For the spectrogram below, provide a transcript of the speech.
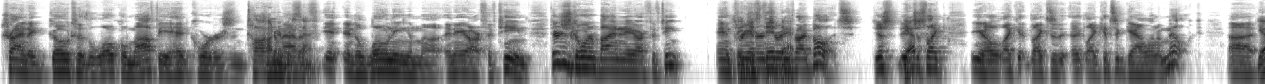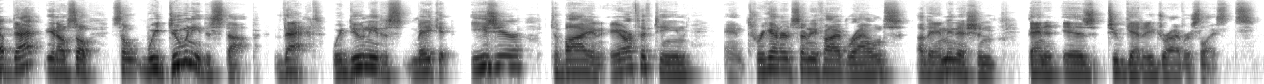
trying to go to the local mafia headquarters and talk 100%. them out of into loaning them uh, an AR-15. They're just going and buying an AR-15 and 335 bullets. Just yep. just like you know, like like like it's a gallon of milk. Uh, yep. That you know, so so we do need to stop that. We do need to make it easier to buy an AR 15 and 375 rounds of ammunition than it is to get a driver's license.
